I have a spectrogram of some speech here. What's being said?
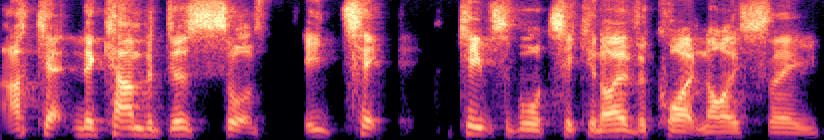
I Nakamba does sort of he tick, keeps the ball ticking over quite nicely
